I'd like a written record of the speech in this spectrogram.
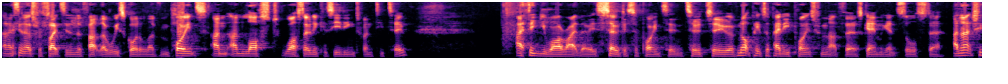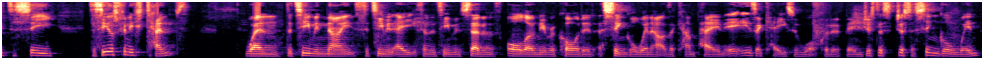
and I think that's reflected in the fact that we scored 11 points and, and lost whilst only conceding 22. I think you are right though. It's so disappointing to to have not picked up any points from that first game against Ulster, and actually to see to see us finish 10th when the team in ninth, the team in eighth, and the team in seventh all only recorded a single win out of the campaign, it is a case of what could have been. Just a, just a single win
